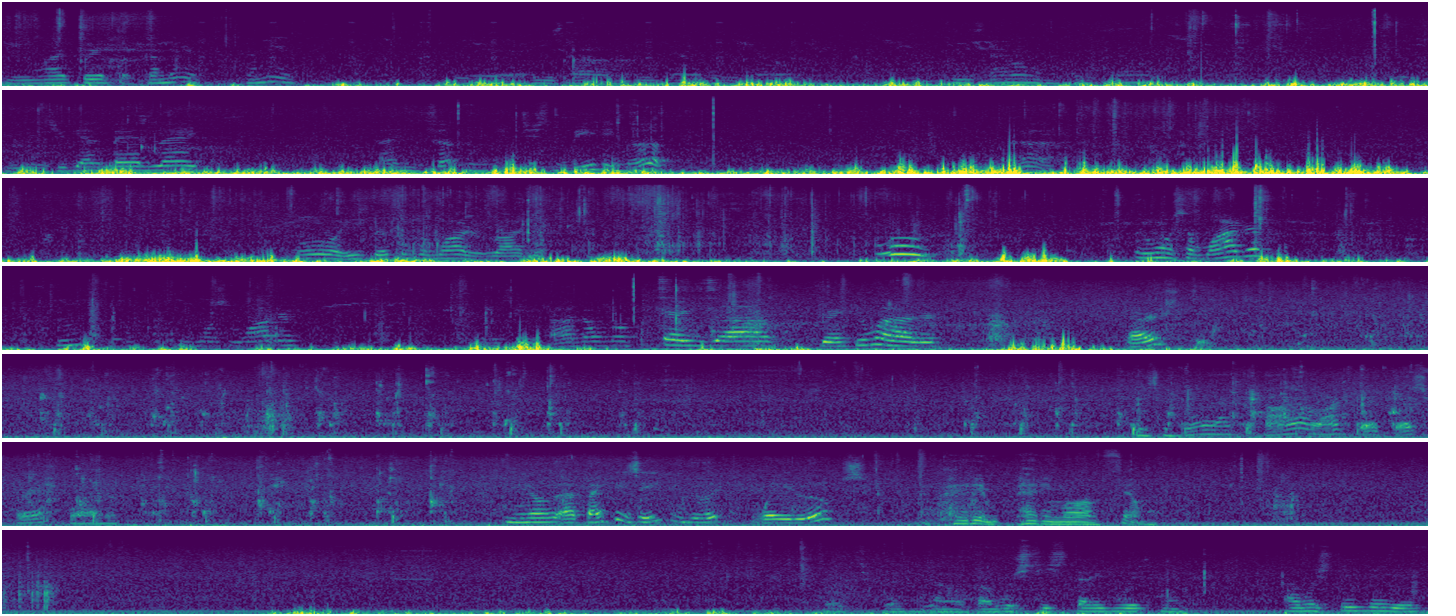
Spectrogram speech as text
You white gripper, come here, come here. Yeah, he's home. He's home. He's home. He's home. You got a bad leg? And something, you just beat him up. Ah. Oh, he's looking for water, Roger. Woo. You want some water? Hmm? You want some water? I don't. There you go. Drink your water. Thirsty. He said, boy, I, I like that. That's fresh water. You know, I think he's eating good, the way he looks. Pet him, pet him while I'm filming. No, I wished he stayed with me. I wished he did.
